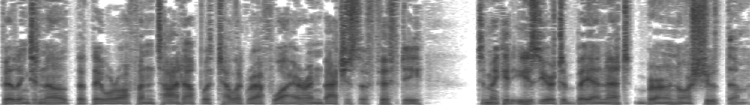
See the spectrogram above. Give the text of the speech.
failing to note that they were often tied up with telegraph wire in batches of fifty to make it easier to bayonet, burn, or shoot them.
